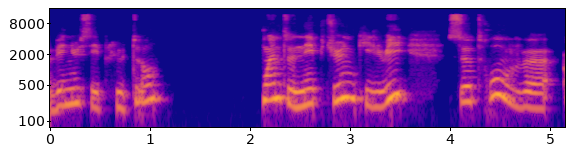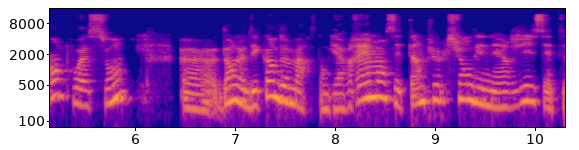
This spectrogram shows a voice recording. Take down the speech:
Vénus et Pluton pointe Neptune qui, lui, se trouve en poisson dans le décan de Mars. Donc il y a vraiment cette impulsion d'énergie, cette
